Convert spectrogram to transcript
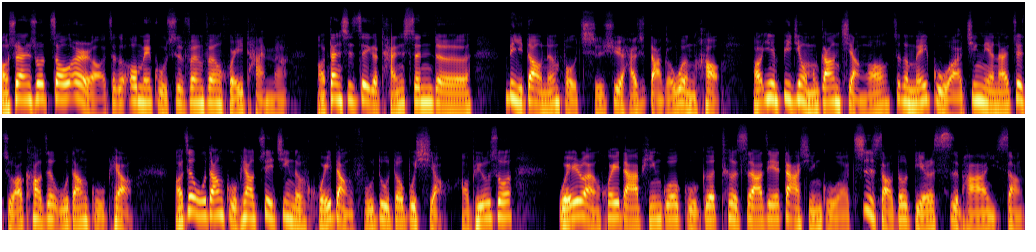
哦，虽然说周二啊，这个欧美股市纷纷回弹了。啊，但是这个弹升的力道能否持续，还是打个问号。好，因为毕竟我们刚刚讲哦，这个美股啊，今年来最主要靠这五档股票。好，这五档股票最近的回档幅度都不小。好，比如说微软、辉达、苹果、谷歌、特斯拉这些大型股啊，至少都跌了四趴以上。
